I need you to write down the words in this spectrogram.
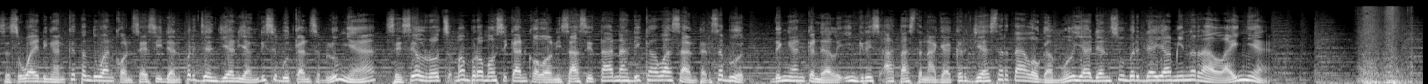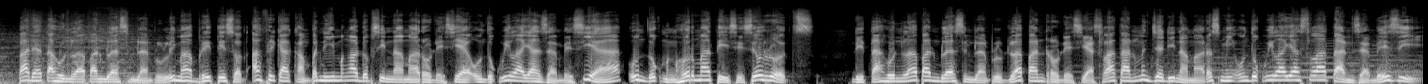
Sesuai dengan ketentuan konsesi dan perjanjian yang disebutkan sebelumnya, Cecil Rhodes mempromosikan kolonisasi tanah di kawasan tersebut dengan kendali Inggris atas tenaga kerja serta logam mulia dan sumber daya mineral lainnya. Pada tahun 1895, British South Africa Company mengadopsi nama Rhodesia untuk wilayah Zambezia untuk menghormati Cecil Rhodes. Di tahun 1898, Rhodesia Selatan menjadi nama resmi untuk wilayah selatan Zambezi.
